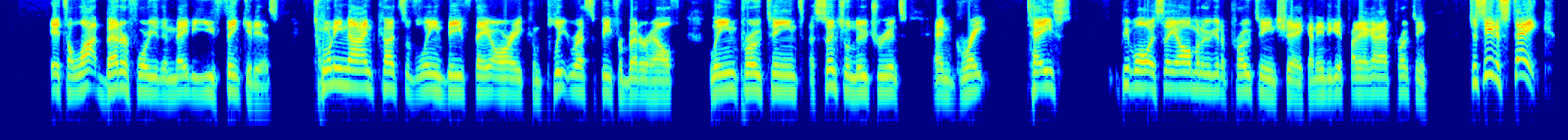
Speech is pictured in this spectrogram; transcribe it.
it's a lot better for you than maybe you think it is. 29 cuts of lean beef. They are a complete recipe for better health, lean proteins, essential nutrients, and great taste. People always say, Oh, I'm going to go get a protein shake. I need to get, I got to have protein. Just eat a steak.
